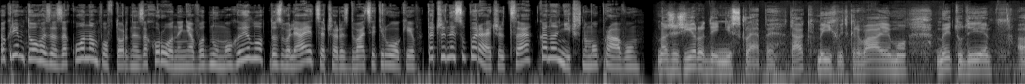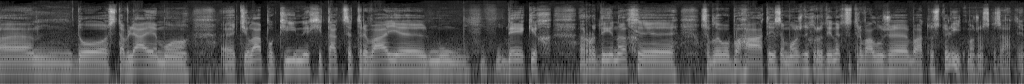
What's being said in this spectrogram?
Окрім того, за законом повторне захоронення в одну могилу дозволяється через 20 років. Та чи не суперечить це канонічному праву? У нас же ж є родинні склепи, так? Ми їх відкриваємо, ми туди е, доставляємо е, тіла покійних, і так це триває ну, в деяких родинах, е, особливо багатих, заможних родинах, це тривало вже багато століть, можна сказати.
